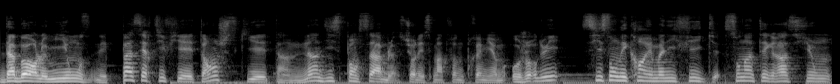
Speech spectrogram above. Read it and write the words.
D'abord, le Mi 11 n'est pas certifié étanche, ce qui est un indispensable sur les smartphones premium aujourd'hui. Si son écran est magnifique, son intégration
